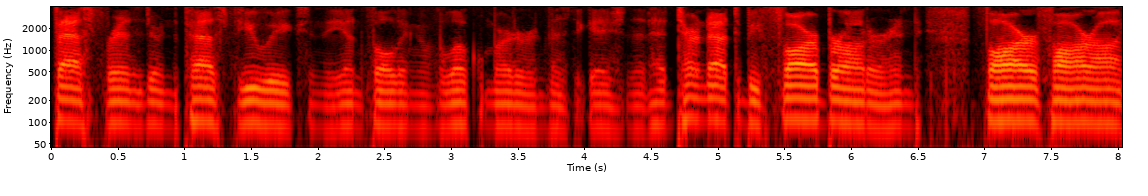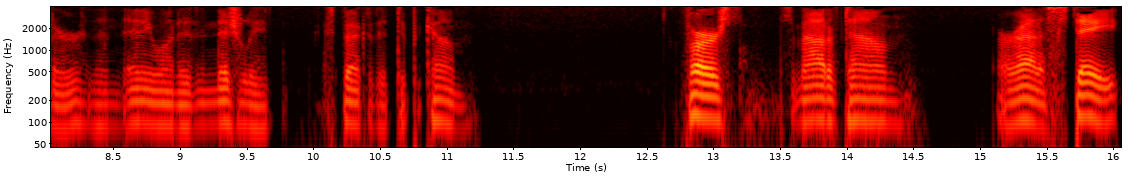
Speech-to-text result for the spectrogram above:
fast friends during the past few weeks in the unfolding of a local murder investigation that had turned out to be far broader and far, far odder than anyone had initially expected it to become. First, some out-of-town, or out-of-state,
